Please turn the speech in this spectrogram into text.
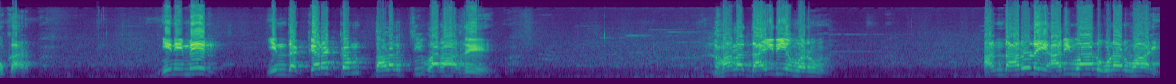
உட்கார் இனிமேல் இந்த கிறக்கம் தளர்ச்சி வராது. மன தைரியம் வரும். அந்த அருளை அறிவால் உணர்வாய்.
